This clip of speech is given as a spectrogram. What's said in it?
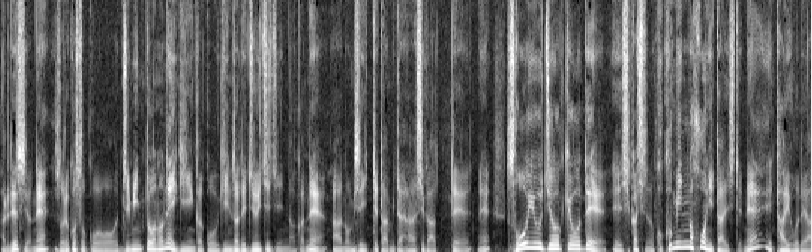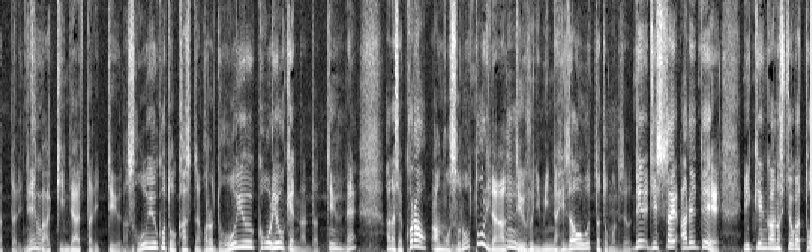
あれですよねそれこそこう自民党のね議員がこう銀座で11時になんかねあのお店行ってたみたいな話があってねそういう状況でえしかし国民の方に対してね逮捕であったりね罰金であったりっていうようなそういうことを課すのはこれはどういうこう料件なんだっていうね、うん、話はこれはあもうその通りだなっていうふうにみんな膝を打ったと思うんですよ。で実際あれで立憲側の主張が通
